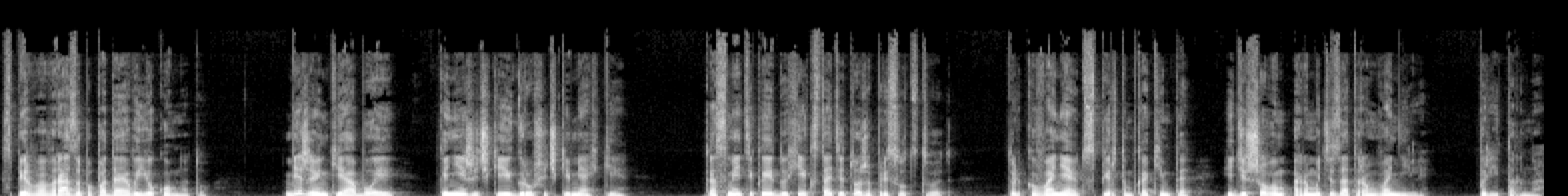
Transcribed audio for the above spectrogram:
с первого раза попадая в ее комнату. Бежевенькие обои, книжечки, игрушечки мягкие. Косметика и духи, кстати, тоже присутствуют. Только воняют спиртом каким-то и дешевым ароматизатором ванили. Приторно.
